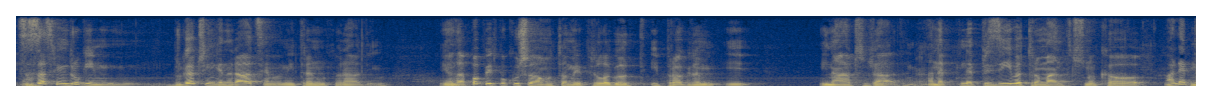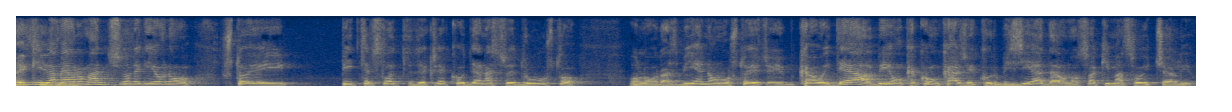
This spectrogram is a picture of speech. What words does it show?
Sa sasvim drugim, drugačijim generacijama mi trenutno radimo. I onda popet pokušavamo tome prilagoditi i program i i način rada. A ne, ne prizivati romantično kao Ma ne prizivam ja romantično, nego je ono što je i Peter Sloterdijk rekao, danas je društvo ono razbijeno, ono što je kao ideal bio, kako on kaže, Kurbizija, da ono svaki ima svoju čeliju.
